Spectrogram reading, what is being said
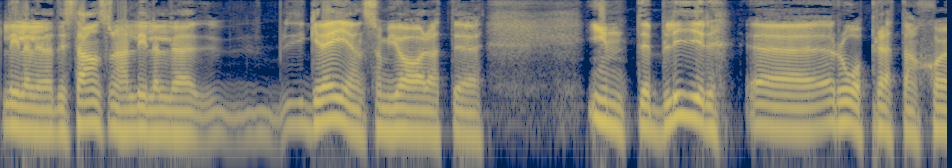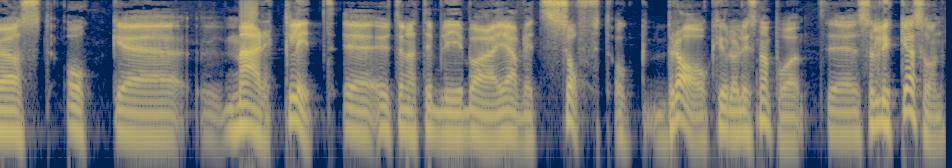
lilla, lilla distansen och den här lilla, lilla grejen som gör att det inte blir eh, råpretentiöst och eh, märkligt, eh, utan att det blir bara jävligt soft och bra och kul att lyssna på, eh, så lyckas hon.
